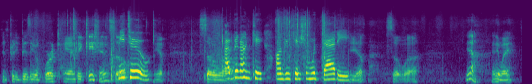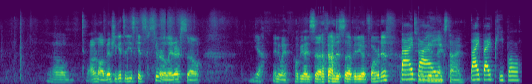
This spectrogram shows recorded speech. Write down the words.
Been pretty busy with work and vacation. So Me too. Yep. So uh, I've been on on vacation with Daddy. Yep. So, uh, yeah. Anyway, um, I don't know. I'll eventually get to these kids sooner or later. So, yeah. Anyway, hope you guys uh, found this uh, video informative. Uh, Bye bye. next time. Bye bye, people.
